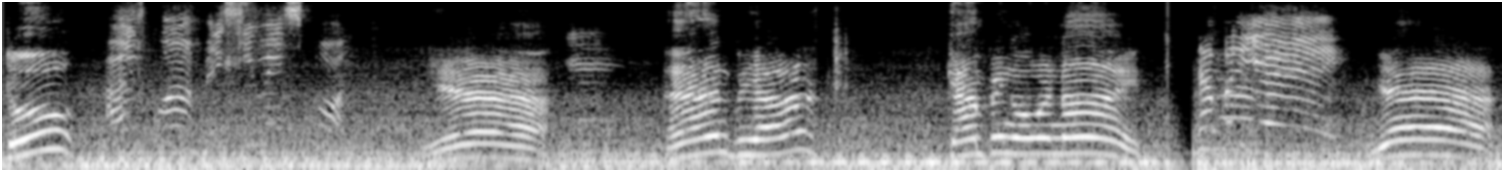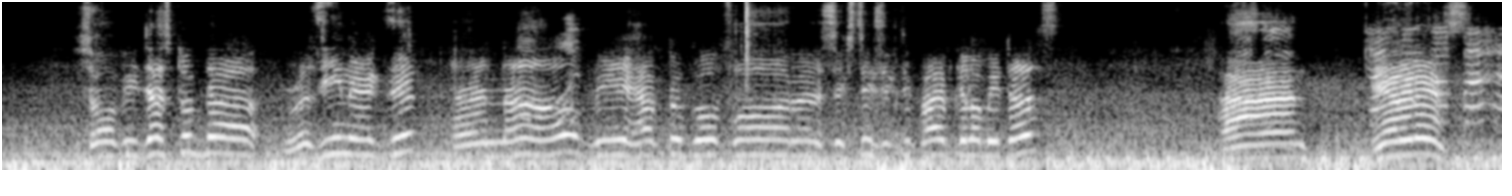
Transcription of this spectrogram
to Al Qua'a Milky Way spot. yeah, and we are camping overnight. Number yay. Yeah. So we just took the Razine exit and now we have to go for uh, 60 65 kilometers. And here it is. Up ahead.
